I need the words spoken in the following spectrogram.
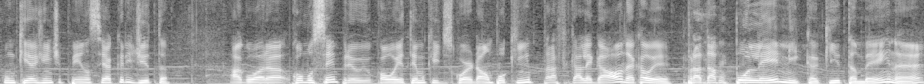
com o que a gente pensa e acredita. Agora, como sempre, eu e o Cauê temos que discordar um pouquinho para ficar legal, né, Cauê? Para dar polêmica aqui também, né?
